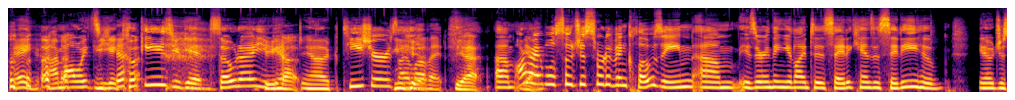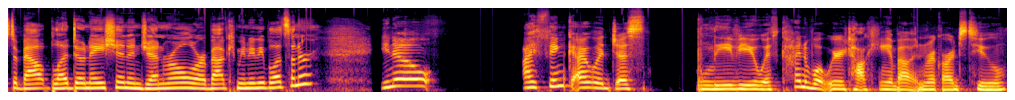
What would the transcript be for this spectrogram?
Hey, I'm always, you Yeah. get cookies, you get soda, you get uh, t shirts. I love it. Yeah. Um, all Yeah. right. Well, so just sort of in closing, um, is there anything you'd like to say to Kansas City who, you know, just about blood donation in general or about Community Blood Center? You know, I think I would just leave you with kind of what we were talking about in regards to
